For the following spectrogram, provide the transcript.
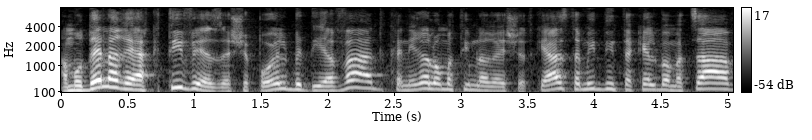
המודל הריאקטיבי הזה שפועל בדיעבד כנראה לא מתאים לרשת כי אז תמיד ניתקל במצב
